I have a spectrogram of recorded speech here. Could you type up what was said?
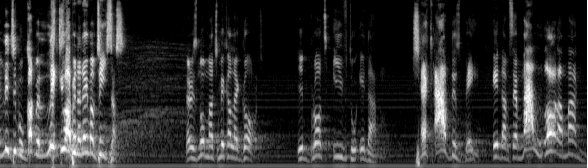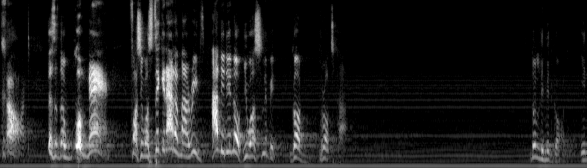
eligible, God will link you up in the name of Jesus. There is no matchmaker like God. He brought Eve to Adam. Check out this babe. Adam said, My Lord and my God, this is the woman. For she was taken out of my ribs. How did he know? He was sleeping. God brought her. Don't limit God. In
